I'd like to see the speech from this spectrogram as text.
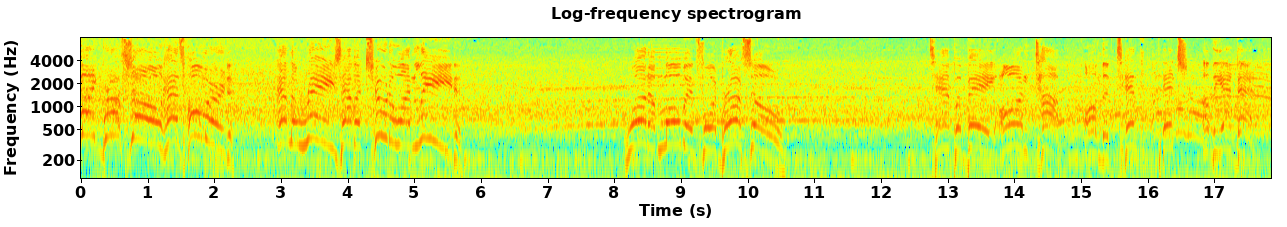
Mike Brosseau has homered, and the Rays have a 2-1 lead. What a moment for Brosseau! Tampa Bay on top on the 10th pitch of the at-bat.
